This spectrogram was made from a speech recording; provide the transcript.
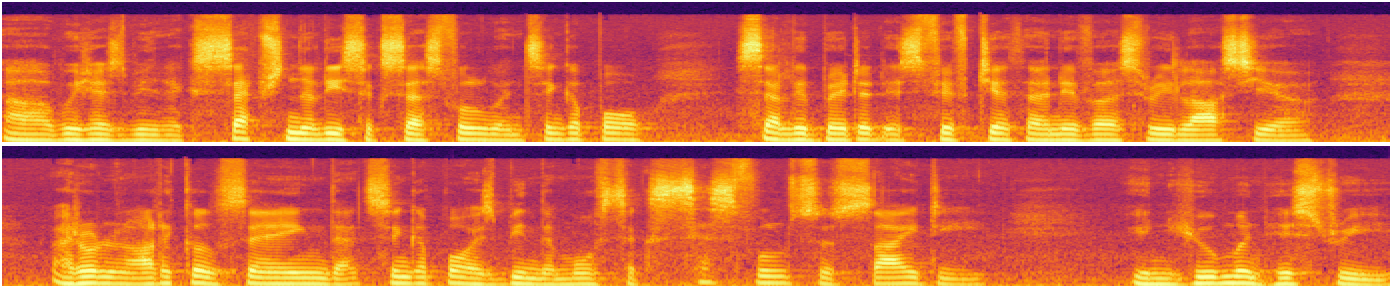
uh, which has been exceptionally successful when Singapore celebrated its 50th anniversary last year. I wrote an article saying that Singapore has been the most successful society in human history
